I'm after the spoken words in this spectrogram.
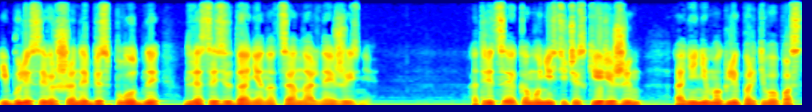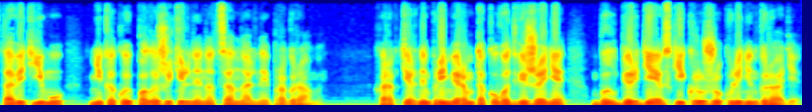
и были совершенно бесплодны для созидания национальной жизни. Отрицая коммунистический режим, они не могли противопоставить ему никакой положительной национальной программы. Характерным примером такого движения был Бердяевский кружок в Ленинграде,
